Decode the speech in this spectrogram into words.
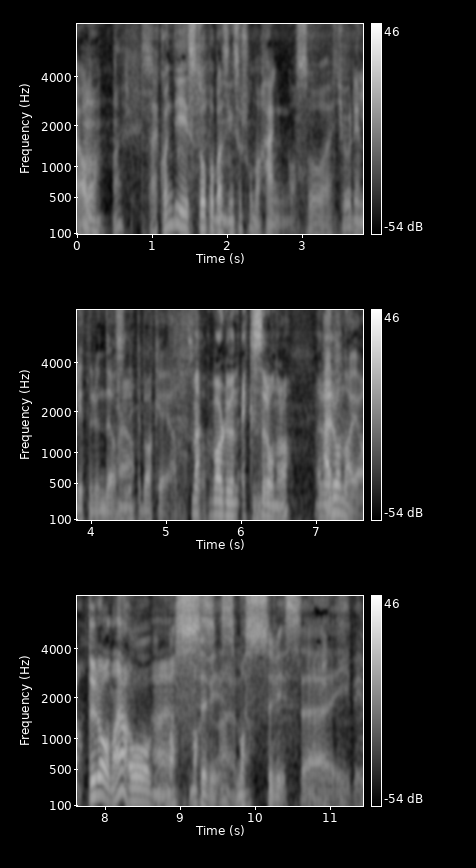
Ja da. Mm. Nei. Der kan de stå på bensinstasjonen og henge, og så kjører de en liten runde, og så Ja. litt tilbake igjen. Så. Men var du en eks-råner da? Eller? Jeg råna, ja. Du råna, ja? Og Ja, ja. massevis, ja, ja. massevis uh, i-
